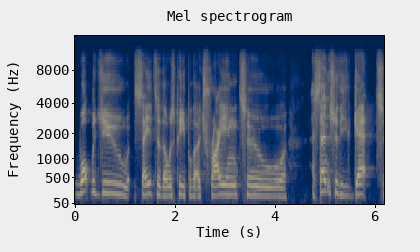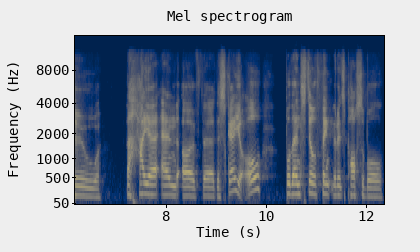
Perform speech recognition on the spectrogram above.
what would you say to those people that are trying to essentially get to the higher end of the, the scale, but then still think that it's possible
